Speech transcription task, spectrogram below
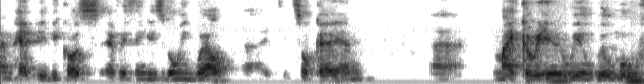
Uh, I'm happy because everything is going well. it's okay, and my career will will move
